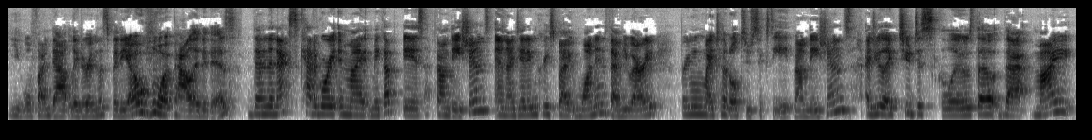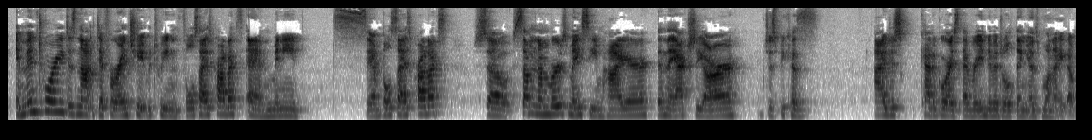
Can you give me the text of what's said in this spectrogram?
you will find out later in this video what palette it is. Then the next category in my makeup is foundations and I did increase by one in February bringing my total to 68 foundations. I do like to disclose though that my inventory does not differentiate between full-size products and mini sample size products. So some numbers may seem higher than they actually are just because I just categorize every individual thing as one item.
